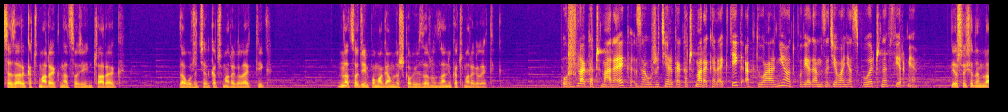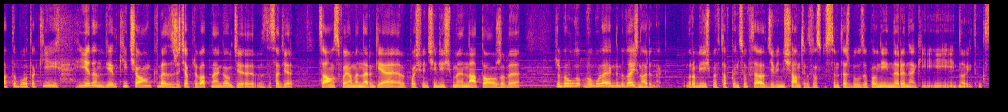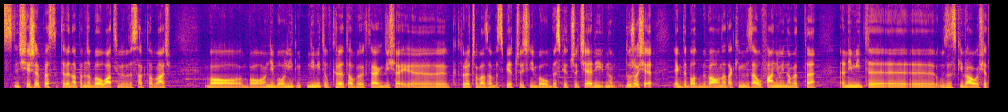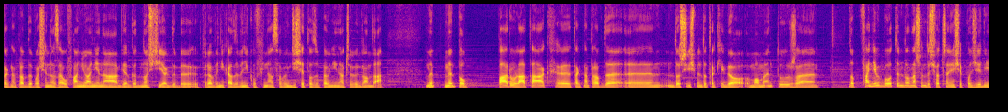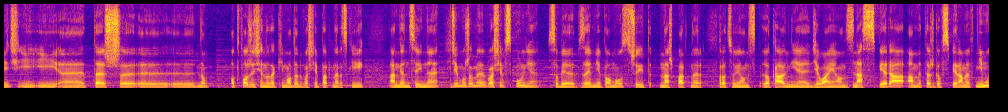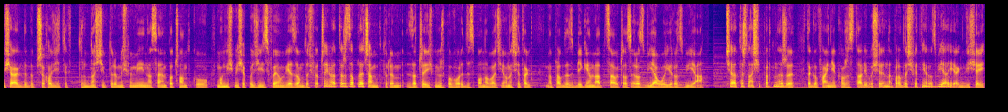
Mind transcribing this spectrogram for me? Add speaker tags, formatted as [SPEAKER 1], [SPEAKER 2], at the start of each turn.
[SPEAKER 1] Cezary Kaczmarek, na co dzień Czarek, założyciel Kaczmarek Electric. Na co dzień pomagam Leszkowi w zarządzaniu Kaczmarek Electric.
[SPEAKER 2] Urszula Kaczmarek, założycielka Kaczmarek Electric. Aktualnie odpowiadam za działania społeczne w firmie.
[SPEAKER 1] Pierwsze 7 lat to było taki jeden wielki ciąg bez życia prywatnego, gdzie w zasadzie całą swoją energię poświęciliśmy na to, żeby, żeby w ogóle jak gdyby wejść na rynek. Robiliśmy w to w końcówce lat 90., w związku z tym też był zupełnie inny rynek i, no i tak z dzisiejszej perspektywy na pewno było łatwiej wystartować, bo, bo nie było li- limitów kredytowych, tak jak dzisiaj, yy, które trzeba zabezpieczyć, nie było ubezpieczycieli. No, dużo się jak gdyby odbywało na takim zaufaniu i nawet te limity yy, uzyskiwało się tak naprawdę właśnie na zaufaniu, a nie na wiarygodności, jak gdyby, która wynika z wyników finansowych. Dzisiaj to zupełnie inaczej wygląda. My, my po paru latach e, tak naprawdę e, doszliśmy do takiego momentu, że no, fajnie by było tym do naszym doświadczeniem się podzielić i, i e, też e, e, no, otworzyć się na taki model właśnie partnerski, agencyjny, gdzie możemy właśnie wspólnie sobie wzajemnie pomóc, czyli nasz partner pracując lokalnie, działając, nas wspiera, a my też go wspieramy. Nie musiał jak gdyby przechodzić tych trudności, które myśmy mieli na samym początku. Mogliśmy się podzielić swoją wiedzą, doświadczeniem, ale też zapleczem, którym zaczęliśmy już powoli dysponować i ono się tak naprawdę z biegiem lat cały czas rozwijało i rozwija. Ale też nasi partnerzy z tego fajnie korzystali, bo się naprawdę świetnie rozwijali. Jak dzisiaj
